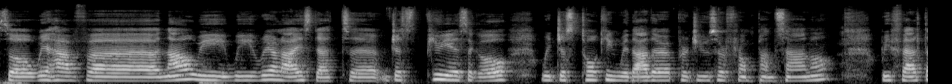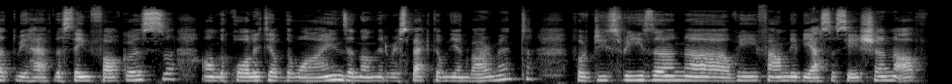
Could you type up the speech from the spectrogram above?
So we have uh, now we we realized that uh, just a few years ago, we just talking with other producer from Panzano, we felt that we have the same focus on the quality of the wines and on the respect of the environment. For this reason, uh, we founded the Association of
